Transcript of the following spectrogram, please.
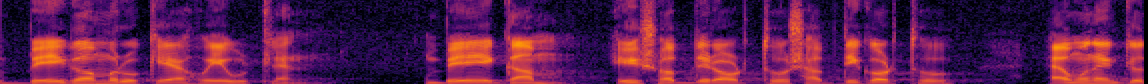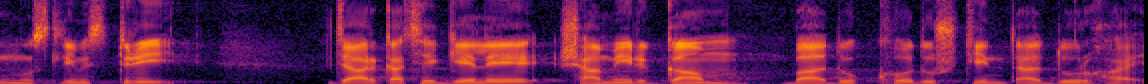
বেগম রোকেয়া হয়ে উঠলেন? বেগাম, এই শব্দের অর্থ শাব্দিক অর্থ, এমন একজন মুসলিম স্ত্রী, যার কাছে গেলে স্বামীর গাম বা দুঃখ দুশ্চিন্তা দূর হয়,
